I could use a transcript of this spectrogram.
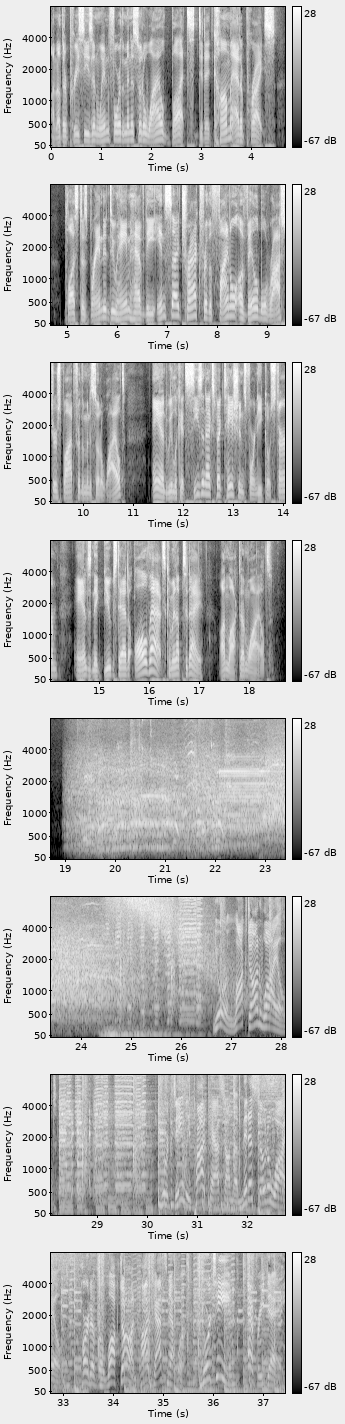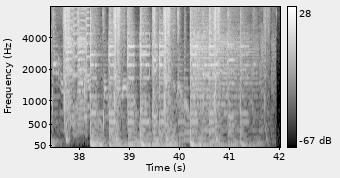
Another preseason win for the Minnesota Wild, but did it come at a price? Plus, does Brandon Duhaime have the inside track for the final available roster spot for the Minnesota Wild? And we look at season expectations for Nico Sturm and Nick Bjugstad. All that's coming up today on Locked on Wild. You're Locked on Wild your daily podcast on the Minnesota Wild. Part of the Locked On Podcast Network. Your team every day.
